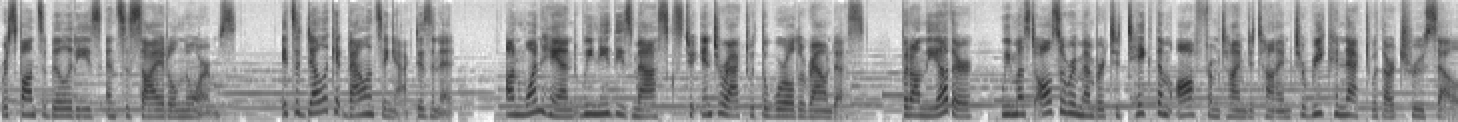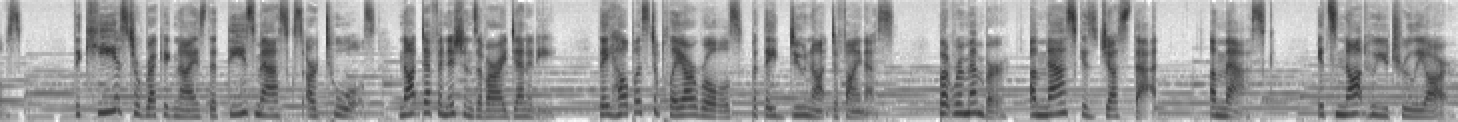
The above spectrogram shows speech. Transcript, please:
responsibilities, and societal norms. It's a delicate balancing act, isn't it? On one hand, we need these masks to interact with the world around us. But on the other, we must also remember to take them off from time to time to reconnect with our true selves. The key is to recognize that these masks are tools, not definitions of our identity. They help us to play our roles, but they do not define us. But remember, a mask is just that, a mask. It's not who you truly are.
